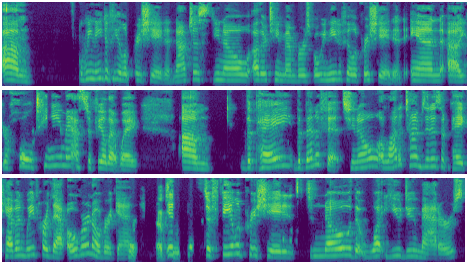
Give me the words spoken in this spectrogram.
um, we need to feel appreciated, not just, you know, other team members, but we need to feel appreciated. And uh, your whole team has to feel that way. Um, the pay, the benefits, you know, a lot of times it isn't pay, Kevin. We've heard that over and over again. Sure, it's to feel appreciated, it's to know that what you do matters.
